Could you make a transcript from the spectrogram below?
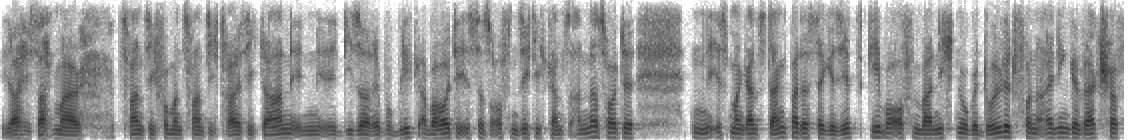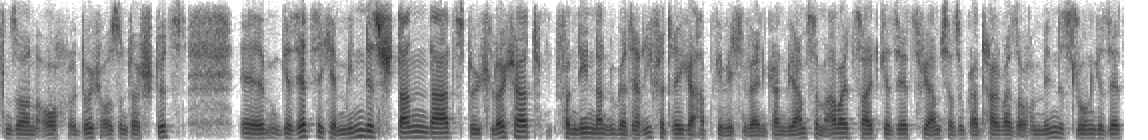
ja, ich sag mal 20, 25, 30 Jahren in dieser Republik. Aber heute ist das offensichtlich ganz anders. Heute hm, ist man ganz dankbar, dass der Gesetzgeber offenbar nicht nur geduldet von einigen Gewerkschaften, sondern auch durchaus unterstützt, äh, gesetzliche Mindeststandards durchlöchert, von denen dann über Tarifverträge abgewichen werden kann. Wir haben es im Arbeitszeitgesetz, wir haben es ja sogar teilweise auch im Mindestlohngesetz.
